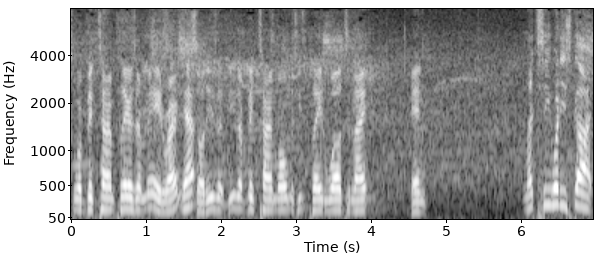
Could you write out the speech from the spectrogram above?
It's where big time players are made, right? Yep. So these are these are big time moments. He's played well tonight, and Let's see what he's got.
